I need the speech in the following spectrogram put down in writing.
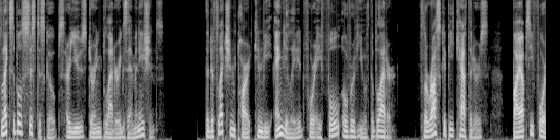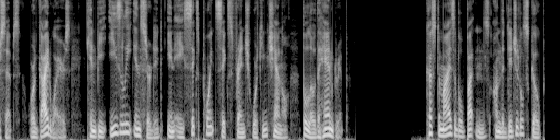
Flexible cystoscopes are used during bladder examinations. The deflection part can be angulated for a full overview of the bladder. Fluoroscopy catheters, biopsy forceps, or guide wires can be easily inserted in a 6.6 French working channel below the hand grip. Customizable buttons on the digital scope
